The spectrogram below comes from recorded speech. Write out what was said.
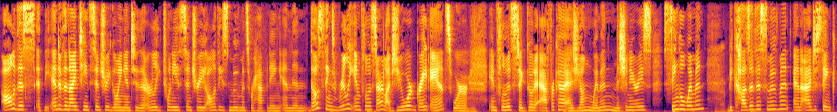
all of this at the end of the 19th century, going into the early 20th century, all of these movements were happening. And then those things really influenced our lives. Your great aunts were mm-hmm. influenced to go to Africa as young women, missionaries, single women, right. because of this movement. And I just think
